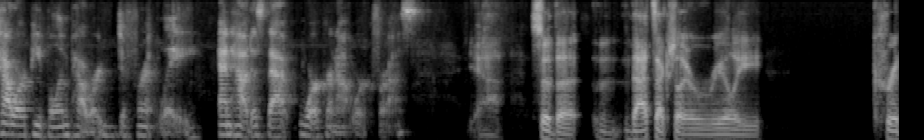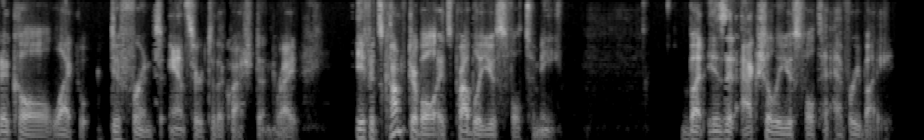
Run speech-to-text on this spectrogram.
How are people empowered differently? And how does that work or not work for us? Yeah. So the that's actually a really critical, like different answer to the question, right? If it's comfortable, it's probably useful to me. But is it actually useful to everybody?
